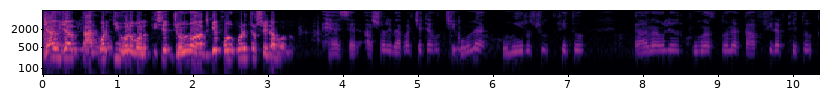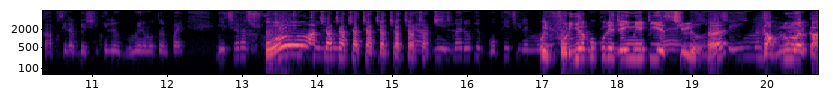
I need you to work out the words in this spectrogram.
যাই হোক, যাই তারপর কি হলো বলো? কিসের জন্য আজকে ফোন করেছ সেটা বলো। হ্যাঁ স্যার আসলে ব্যাপার যেটা হচ্ছে ও না ঘুমের ওষুধ খেত তা না হলে ওর ঘুম আসতো না কাপ সিরাপ খেত কাপ সিরাপ বেশি খেলেও ঘুমের মতন পায়। এছাড়া ও আচ্ছা আচ্ছা আচ্ছা আচ্ছা আচ্ছা আচ্ছা আচ্ছা হ্যাঁ, আপনি এইবার ওকে বকেছিলেন ওই ফরিয়া পুকুরে যেই মেয়েটি এসেছিল হ্যাঁ? মাসে- এই মাসে গাবলু মার্কা।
